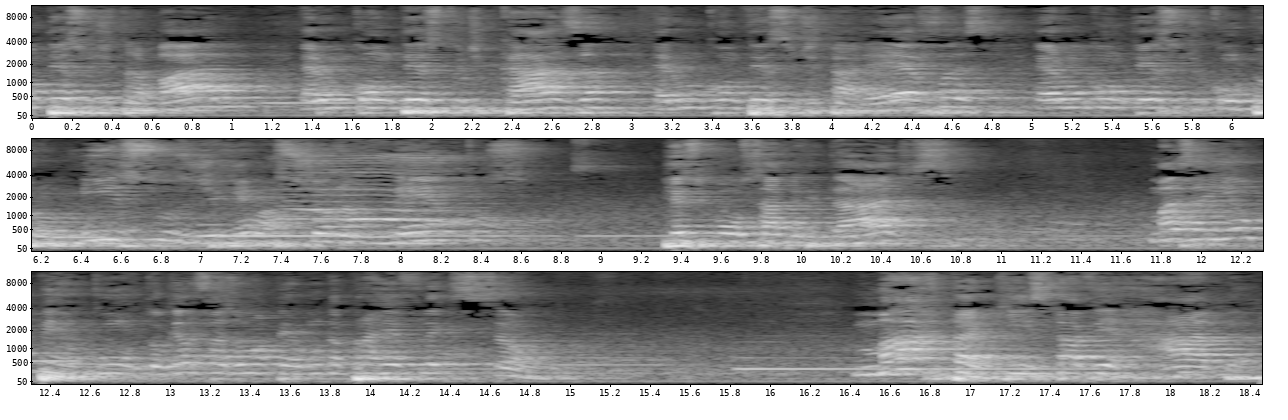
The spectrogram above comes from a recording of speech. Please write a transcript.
contexto de trabalho, era um contexto de casa, era um contexto de tarefas, era um contexto de compromissos, de relacionamentos, responsabilidades. Mas aí eu pergunto, eu quero fazer uma pergunta para reflexão. Marta aqui estava errada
